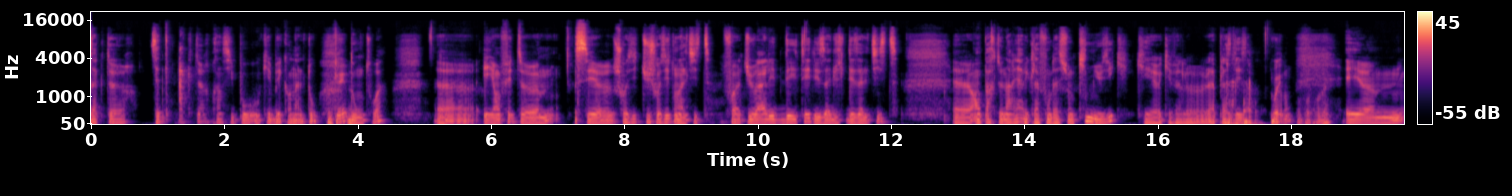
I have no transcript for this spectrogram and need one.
acteurs, sept acteurs principaux au Québec en alto, OK. dont toi. Euh, et en fait, euh, c'est euh, choisi, tu choisis ton altiste. Faut, tu vas aller dater des, al- des altistes euh, en partenariat avec la fondation Kin Music, qui est, euh, qui est vers le- la place des Arts. Oui. Et, euh,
